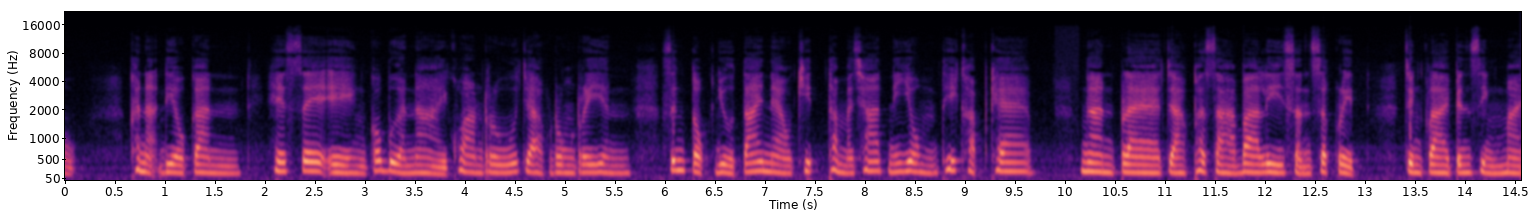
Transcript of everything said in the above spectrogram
19 ขณะเดียวกัน เฮเซเองก็เบื่อหน่ายความรู้จากโรงเรียน ซึ่งตกอยู่ใต้แนวคิดธรรมชาตินิยมที่ขับแคบ งานแปลจากภาษาบาลีสันสกฤต จึงกลายเป็นสิ่งใหม่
